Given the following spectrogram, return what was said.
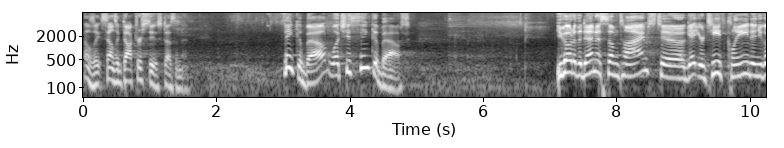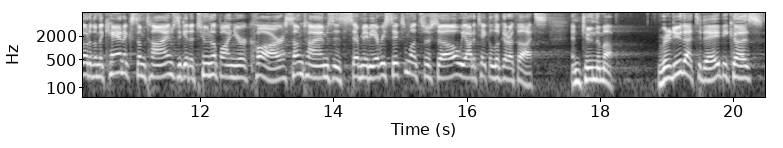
Sounds like, sounds like Dr. Seuss, doesn't it? Think about what you think about. You go to the dentist sometimes to get your teeth cleaned, and you go to the mechanic sometimes to get a tune up on your car. Sometimes it's maybe every six months or so, we ought to take a look at our thoughts and tune them up. We're going to do that today because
